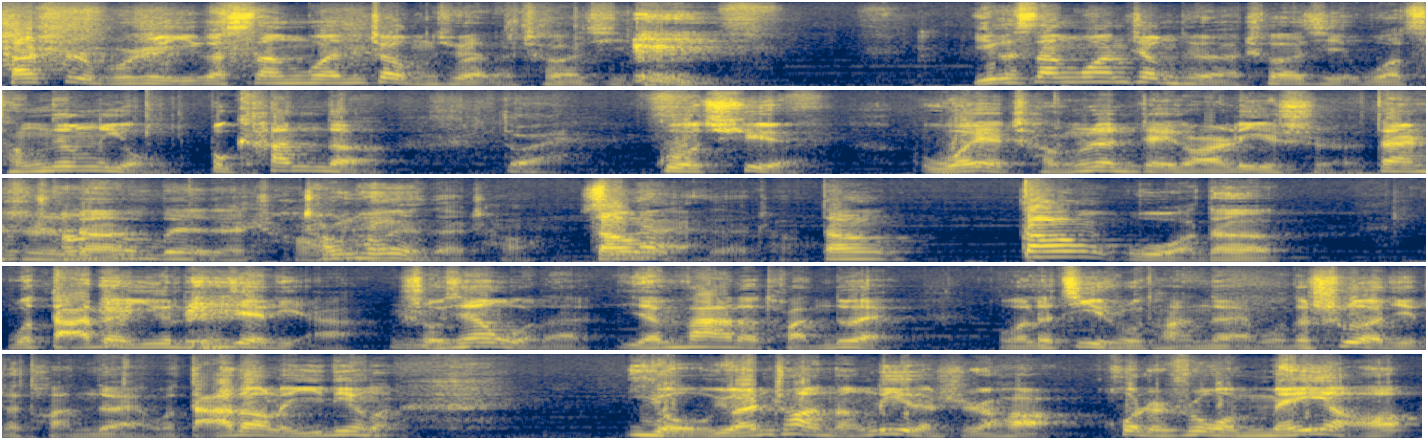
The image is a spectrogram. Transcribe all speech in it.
它是不是一个三观正确的车企？一个三观正确的车企，我曾经有不堪的对，过去，我也承认这段历史，但是呢长城也在抄？长城也在抄，当现在还在抄。当当我的我达到一个临界点，嗯首先我的研发的团队、我的技术团队、我的设计的团队，我达到了一定有原创能力的时候，或者说我没有，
